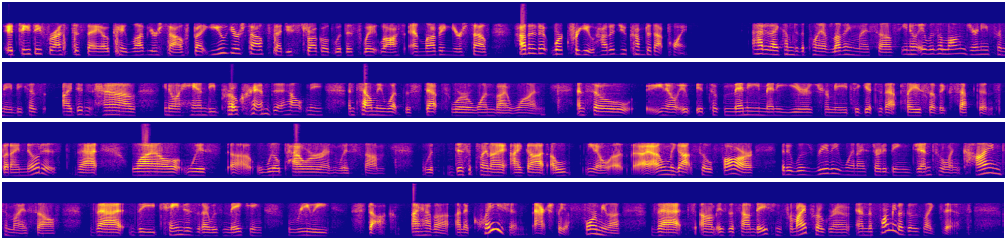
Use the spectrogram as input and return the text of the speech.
It's easy for us to say, okay, love yourself, but you yourself said you struggled with this weight loss and loving yourself. How did it work for you? How did you come to that point? How did I come to the point of loving myself? You know, it was a long journey for me because I didn't have, you know, a handy program to help me and tell me what the steps were one by one. And so, you know, it, it took many, many years for me to get to that place of acceptance. But I noticed that while with uh, willpower and with um, with discipline, I, I got a, you know, uh, I only got so far. But it was really when I started being gentle and kind to myself that the changes that I was making really stuck. I have a an equation, actually a formula that um, is the foundation for my program, and the formula goes like this:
